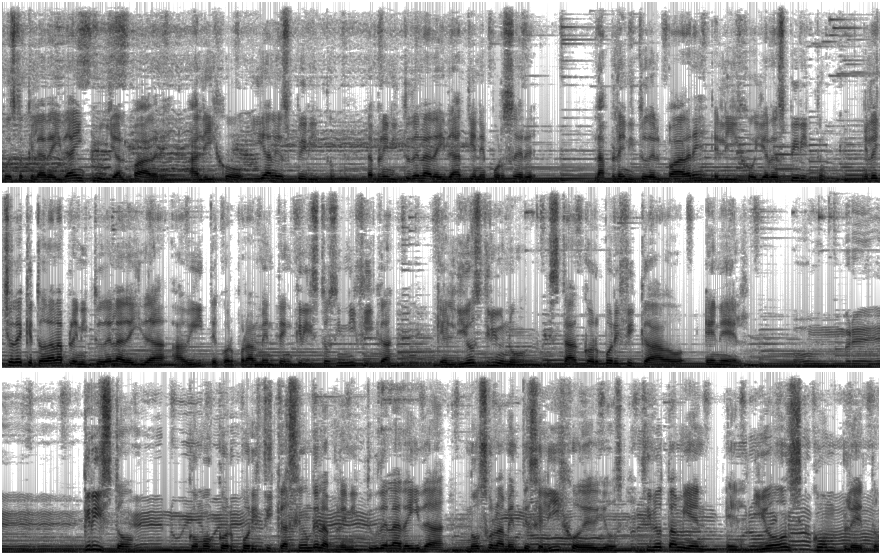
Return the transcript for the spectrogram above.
puesto que la deidad incluye al Padre, al Hijo y al Espíritu. La plenitud de la deidad tiene por ser la plenitud del Padre, el Hijo y el Espíritu. El hecho de que toda la plenitud de la deidad habite corporalmente en Cristo significa que el Dios triuno está corporificado en él. Cristo como corporificación de la plenitud de la deidad, no solamente es el Hijo de Dios, sino también el Dios completo.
